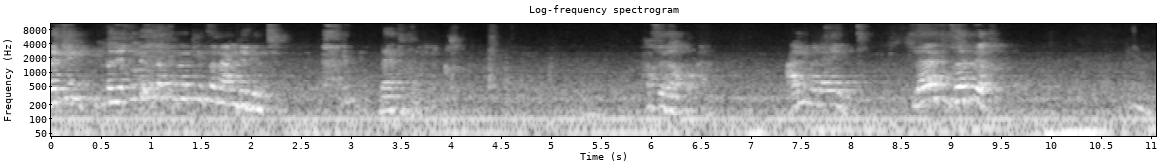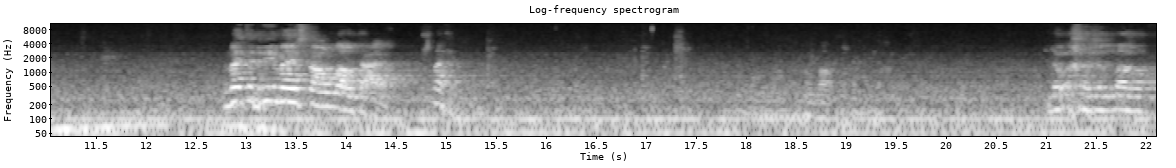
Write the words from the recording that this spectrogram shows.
لكن قد يقول لك كيف أنا عندي بنت؟ لا تفرق القرآن علم العلم. لا تفرق. ما تدري ما يصنع الله تعالى. ما تدري. لو أخرج الله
